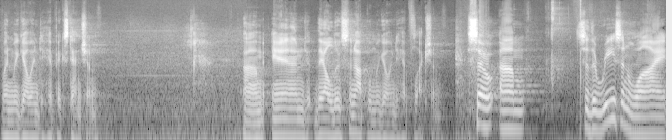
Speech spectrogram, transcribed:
when we go into hip extension. Um, and they all loosen up when we go into hip flexion. So, um, so the reason why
